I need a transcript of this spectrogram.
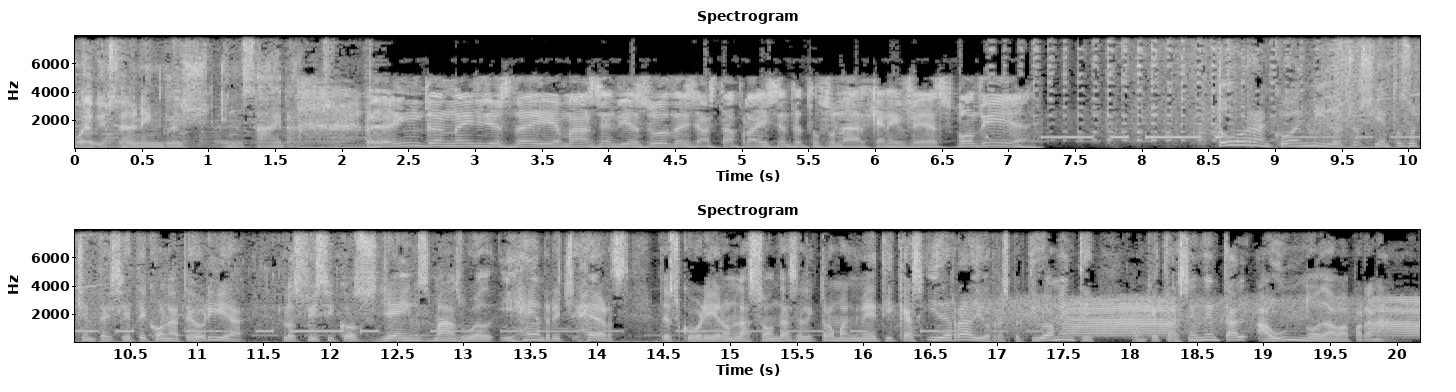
where we turn English inside out. Ainda nem lhes dei a margem de ajuda e já está para aí gente a telefonar. Querem ver? Bom dia. Todo arrancó en 1887 con la teoría. Los físicos James Maxwell y Heinrich Hertz descubrieron las ondas electromagnéticas y de radio respectivamente, aunque trascendental aún no daba para nada.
